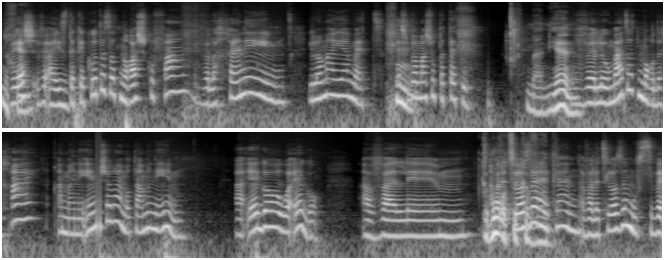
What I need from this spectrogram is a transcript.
נכון. ויש, וההזדקקות הזאת נורא שקופה, ולכן היא, היא לא מאיימת. יש בה משהו פתטי. מעניין. ולעומת זאת, מרדכי, המניעים שלו הם אותם מניעים. האגו הוא האגו. אבל... אמ, גם הוא רוצה כבוד. זה, כן, אבל אצלו זה מוסווה.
